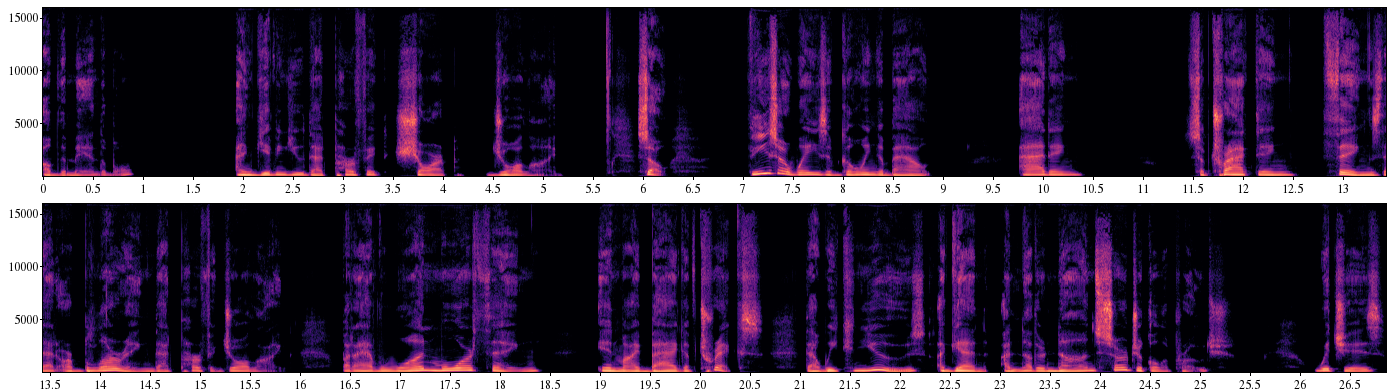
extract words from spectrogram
of the mandible and giving you that perfect, sharp jawline. So, these are ways of going about adding, subtracting things that are blurring that perfect jawline. But I have one more thing in my bag of tricks that we can use, again, another non surgical approach, which is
